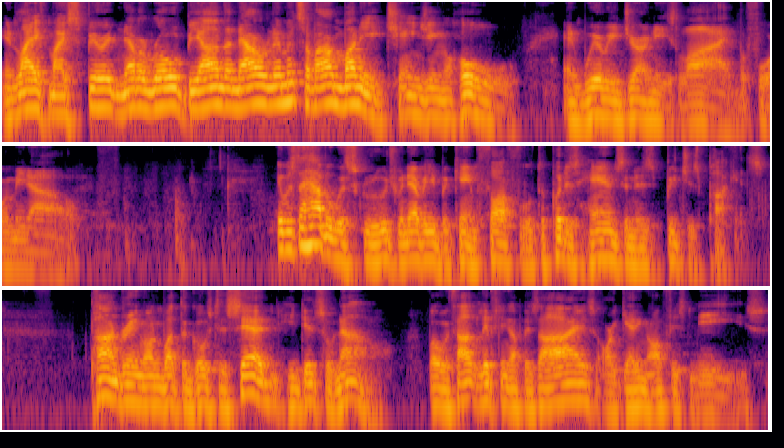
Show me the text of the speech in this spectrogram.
In life, my spirit never roved beyond the narrow limits of our money changing hole, and weary journeys lie before me now. It was the habit with Scrooge, whenever he became thoughtful, to put his hands in his breeches pockets. Pondering on what the ghost had said, he did so now, but without lifting up his eyes or getting off his knees.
